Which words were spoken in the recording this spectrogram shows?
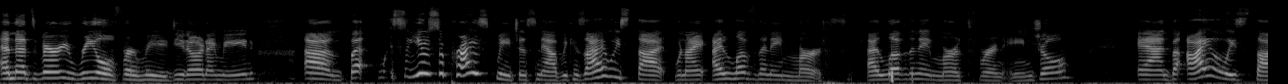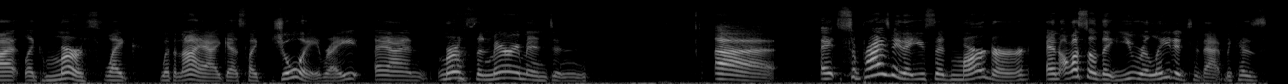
and that's very real for me. Do you know what I mean? Um, but so you surprised me just now because I always thought when I I love the name Mirth, I love the name Mirth for an angel, and but I always thought like mirth, like with an I, I guess, like joy, right? And mirth and merriment and uh it surprised me that you said martyr and also that you related to that because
